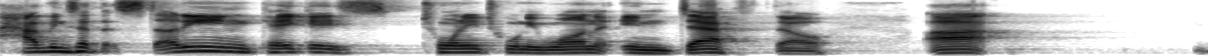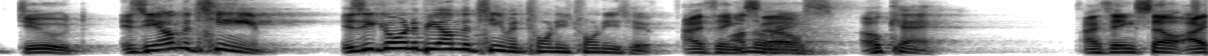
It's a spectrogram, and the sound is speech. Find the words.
having said that, studying KK's 2021 in depth, though, uh dude, is he on the team? Is he going to be on the team in 2022? I think so. Rays? Okay. I think so. I,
